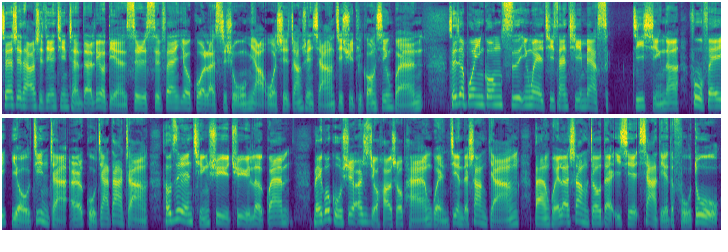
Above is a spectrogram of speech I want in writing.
现在是台湾时间清晨的六点四十四分，又过了四十五秒。我是张顺祥，继续提供新闻。随着波音公司因为七三七 MAX。机型呢复飞有进展，而股价大涨，投资人情绪趋于乐观。美国股市二十九号收盘稳健的上扬，扳回了上周的一些下跌的幅度。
